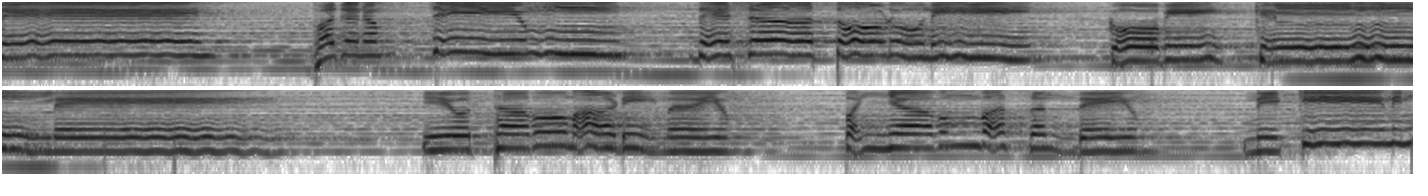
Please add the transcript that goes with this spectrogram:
തേ ഭജനം ചെയ്യും. ദേശത്തോടു നീ കോപിക്കല്ലേ. യുദ്ധവും അടിമയും പഞ്ഞാവും വസന്തയും നീക്കി നിൻ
